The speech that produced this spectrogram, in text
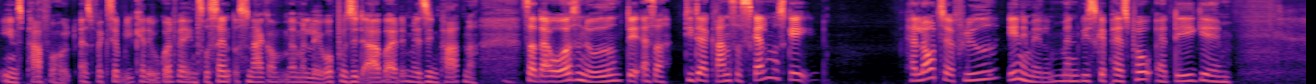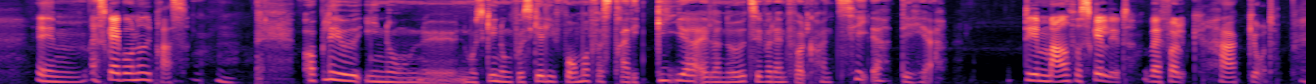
ens parforhold. Altså for eksempel kan det jo godt være interessant at snakke om, hvad man laver på sit arbejde med sin partner. Så der er jo også noget, det, altså de der grænser skal måske have lov til at flyde indimellem, men vi skal passe på, at det ikke øh, er skaber i pres. Mm. Oplevet I nogle, øh, måske nogle forskellige former for strategier eller noget til, hvordan folk håndterer det her? Det er meget forskelligt, hvad folk har gjort. Mm.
